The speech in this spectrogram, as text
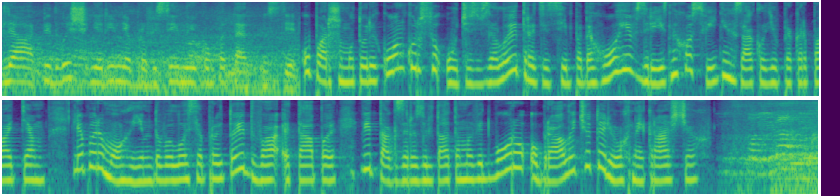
для підвищення рівня професійної компетентності. У першому турі конкурсу участь взяли 37 педагогів з різних освітніх закладів Прикарпаття. Для перемоги їм довелося пройти два етапи. Відтак, за результатами відбору, обрали чотирьох найкращих. Це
